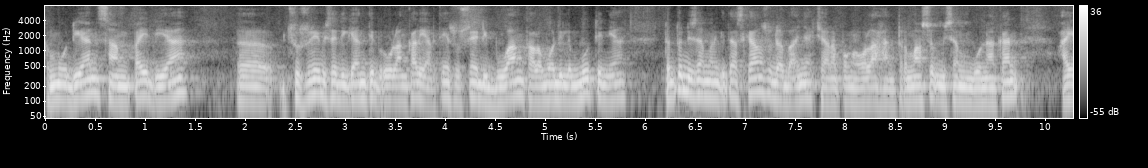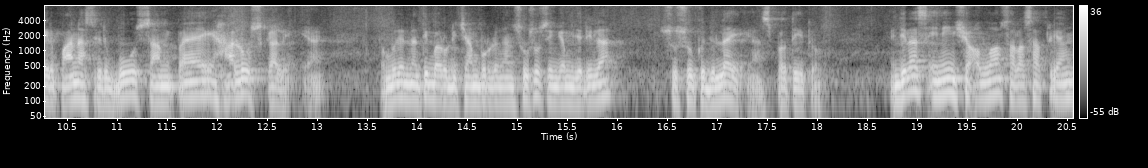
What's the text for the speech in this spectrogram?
kemudian sampai dia e, susunya bisa diganti berulang kali, artinya susunya dibuang kalau mau dilembutin ya. Tentu di zaman kita sekarang sudah banyak cara pengolahan, termasuk bisa menggunakan air panas direbus sampai halus sekali ya. Kemudian nanti baru dicampur dengan susu sehingga menjadilah susu kedelai ya seperti itu. Yang jelas ini insya Allah salah satu yang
